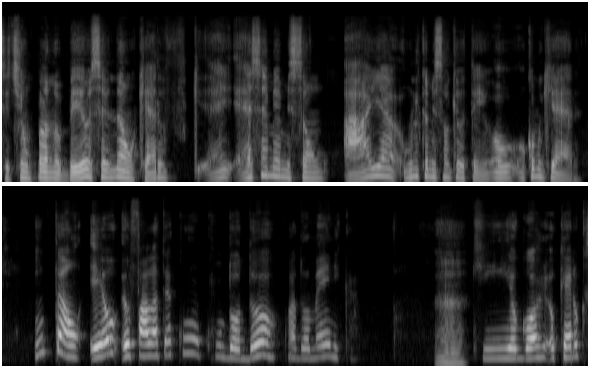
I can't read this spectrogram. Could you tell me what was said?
você tinha um plano B ou você, não, quero. é- Essa é a minha missão A e a única missão que eu tenho. Ou, ou como que era? Então, eu, eu falo até com, com o Dodô, com a Domênica, Aham. que eu gosto, eu quero que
